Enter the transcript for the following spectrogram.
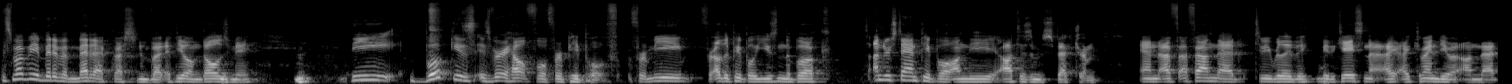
This might be a bit of a meta question, but if you'll indulge me, the book is is very helpful for people, for me, for other people using the book to understand people on the autism spectrum, and I've, I found that to be really the, be the case, and I, I commend you on that.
